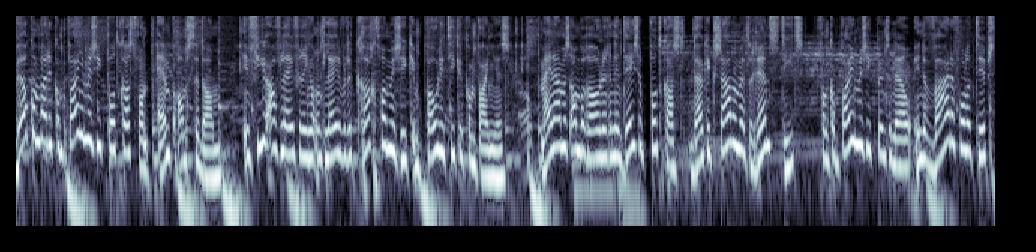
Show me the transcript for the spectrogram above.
Welkom bij de campagnemuziekpodcast van AMP Amsterdam. In vier afleveringen ontleden we de kracht van muziek in politieke campagnes. Mijn naam is Amber Roner en in deze podcast duik ik samen met Rens Dietz van campagnemuziek.nl in de waardevolle tips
